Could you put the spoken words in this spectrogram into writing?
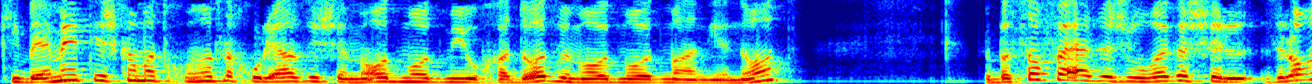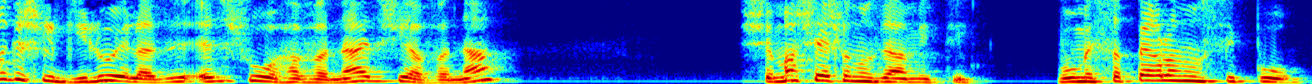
כי באמת יש כמה תכונות לחוליה הזאת שהן מאוד מאוד מיוחדות ומאוד מאוד מעניינות. ובסוף היה איזשהו רגע של, זה לא רגע של גילוי, אלא איזושהי הבנה, איזושהי הבנה, שמה שיש לנו זה אמיתי. והוא מספר לנו סיפור.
